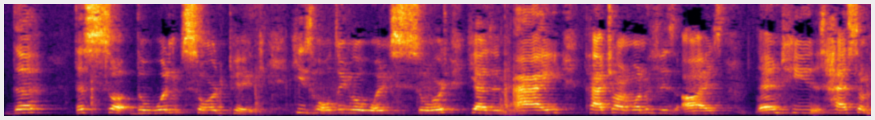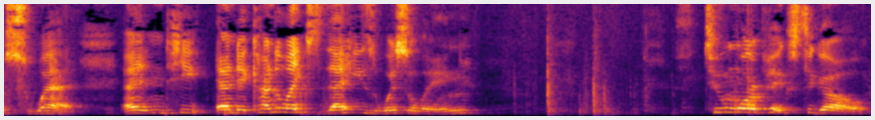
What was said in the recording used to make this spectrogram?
The the so, the wooden sword pig. He's holding a wooden sword. He has an eye patch on one of his eyes, and he has some sweat. And he and it kind of likes that he's whistling. Two more pigs to go.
